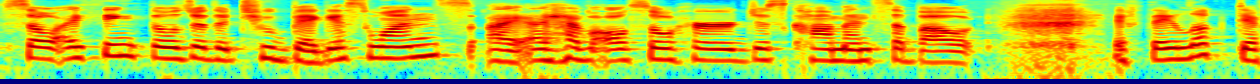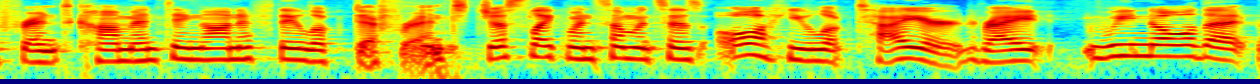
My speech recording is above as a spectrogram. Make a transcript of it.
So I think those are the two biggest ones. I, I have also heard just comments about if they look different, commenting on if they look different. Just like when someone says, Oh, you look tired, right? We know that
